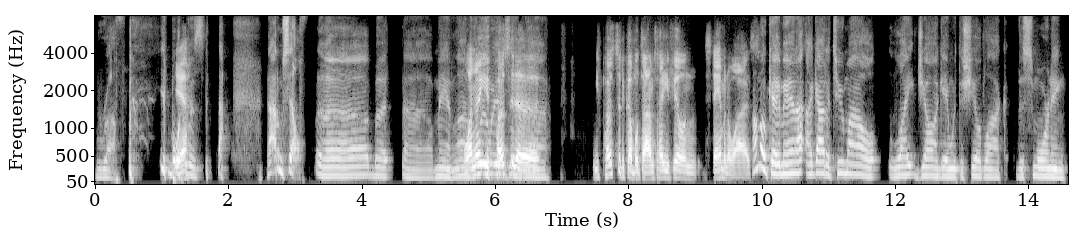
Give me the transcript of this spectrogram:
rough. Your boy Yeah. was not, not himself. Uh, but uh, man, Well, I know you posted and, a- uh, You've posted a couple times. How you feeling stamina wise? I'm okay, man. I, I got a two mile light jog in with the shield lock this morning,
